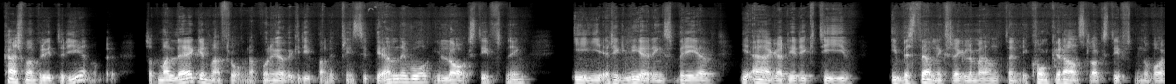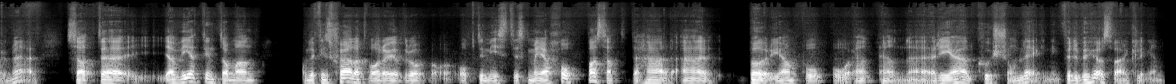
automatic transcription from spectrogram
Kanske man bryter igenom det så att man lägger de här frågorna på en övergripande principiell nivå i lagstiftning, i regleringsbrev, i ägardirektiv, i beställningsreglementen, i konkurrenslagstiftning och vad det nu är. Så att eh, jag vet inte om man om det finns skäl att vara överoptimistisk, men jag hoppas att det här är början på, på en, en eh, rejäl kursomläggning, för det behövs verkligen.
